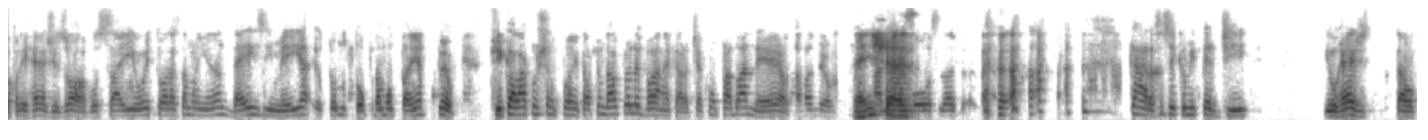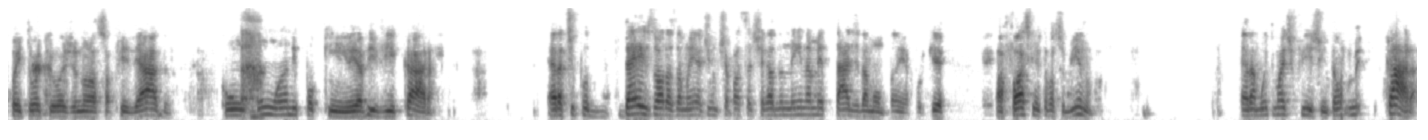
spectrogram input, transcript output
eu falei, Regis, ó, vou sair 8 horas da manhã, 10 e meia, eu tô no topo da montanha, meu, fica lá com champanhe e tal, que não dava pra eu levar, né, cara? Eu tinha comprado anel, tava, meu, anel bolsa. Né? cara, só sei que eu me perdi. E o Regis tava com o Heitor, que hoje é nosso afiliado, com um ano e pouquinho. E a Vivi, cara, era tipo 10 horas da manhã, a gente não tinha passado, chegado nem na metade da montanha, porque a fase que a gente tava subindo era muito mais difícil. Então, cara,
